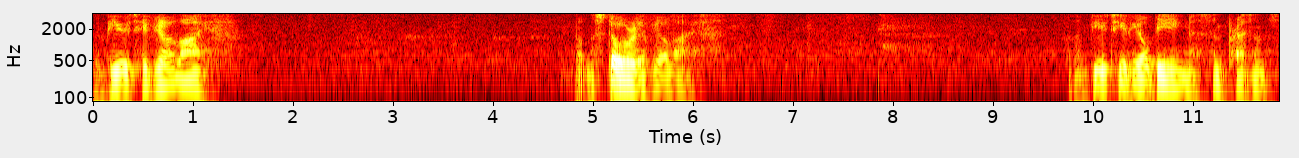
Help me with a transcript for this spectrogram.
the beauty of your life, not the story of your life, but the beauty of your beingness and presence.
